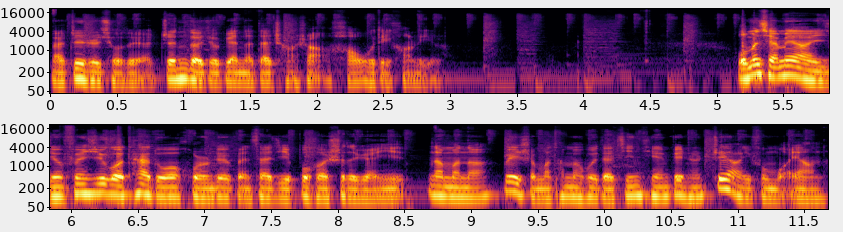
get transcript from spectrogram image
那这支球队啊，真的就变得在场上毫无抵抗力了。我们前面啊已经分析过太多湖人队本赛季不合适的原因，那么呢，为什么他们会在今天变成这样一副模样呢？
